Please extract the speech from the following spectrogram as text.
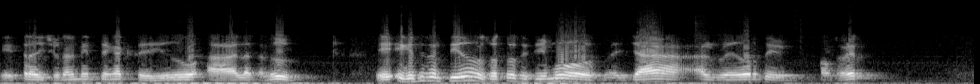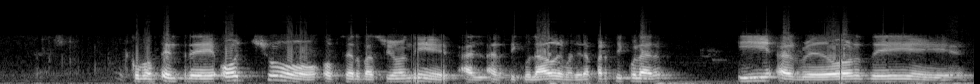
eh, tradicionalmente han accedido a la salud. Eh, en ese sentido, nosotros hicimos eh, ya alrededor de, vamos a ver, como entre ocho observaciones al articulado de manera particular y alrededor de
